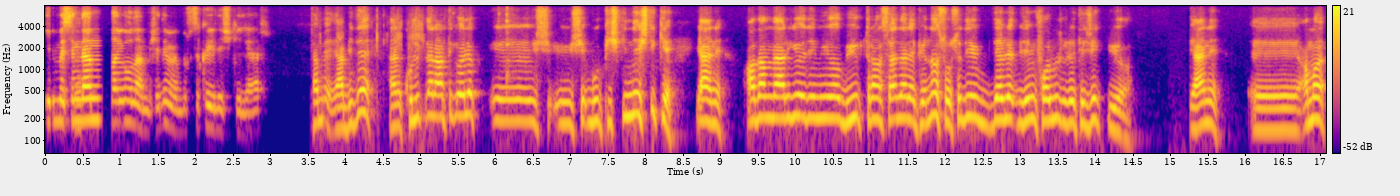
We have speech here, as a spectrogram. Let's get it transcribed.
girmesinden dolayı olan bir şey değil mi? Bu sıkı ilişkiler. Tabii yani bir de hani kulüpler artık öyle e, şey, bu pişkinleşti ki yani adam vergi ödemiyor, büyük transferler yapıyor. Nasıl olsa diye devlet bize bir formül üretecek diyor. Yani e, ama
